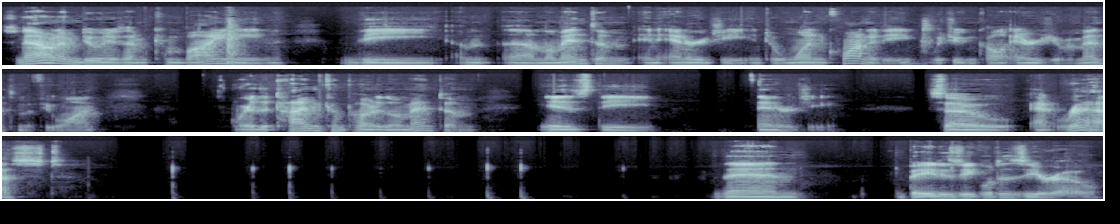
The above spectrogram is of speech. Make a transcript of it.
So now what I'm doing is I'm combining the um, uh, momentum and energy into one quantity, which you can call energy momentum if you want, where the time component of the momentum is the energy. So at rest, then beta is equal to zero,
